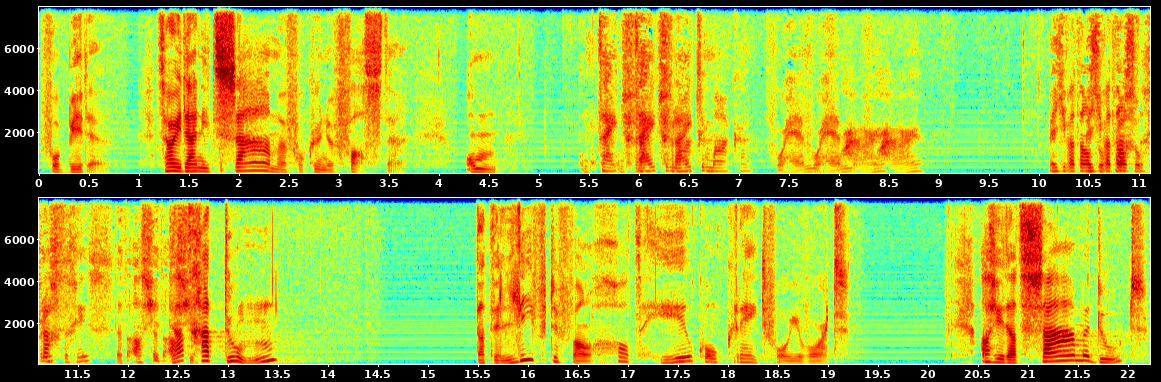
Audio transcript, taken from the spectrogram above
voor bidden? Zou je daar niet samen voor kunnen vasten? Om, om tijd, vrij, vrij te maken voor hem, voor hem, voor haar. Weet je wat dan, je wat dan zo prachtig is? Dat als je dat, dat gaat doen, dat de liefde van God heel concreet voor je wordt. Als je dat samen doet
